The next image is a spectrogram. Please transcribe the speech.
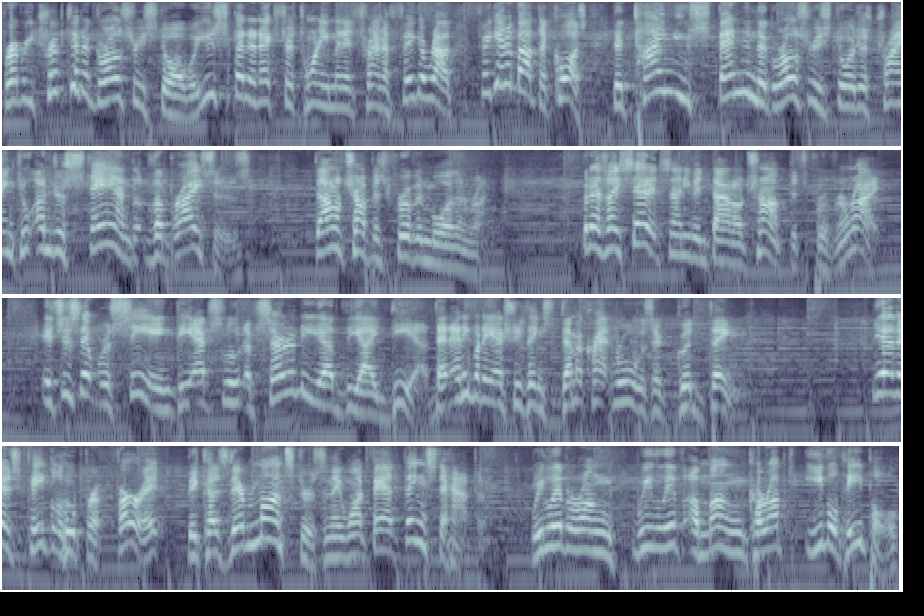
for every trip to the grocery store where you spend an extra 20 minutes trying to figure out, forget about the cost, the time you spend in the grocery store just trying to understand the prices, Donald Trump has proven more than right. But as I said, it's not even Donald Trump that's proven right. It's just that we're seeing the absolute absurdity of the idea that anybody actually thinks Democrat rule is a good thing. Yeah, there's people who prefer it because they're monsters and they want bad things to happen. We live among we live among corrupt, evil people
